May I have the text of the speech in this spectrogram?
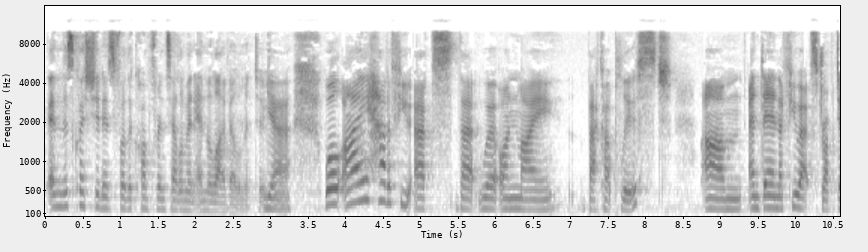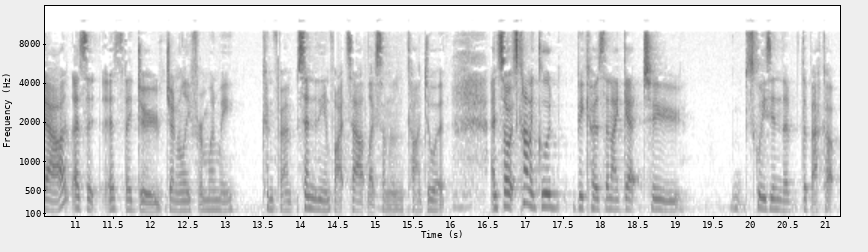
and this question is for the conference element and the live element too. Yeah. Well, I had a few acts that were on my backup list. Um, and then a few acts dropped out, as it as they do generally from when we confirm send the invites out. Like some of them can't do it, and so it's kind of good because then I get to squeeze in the the backup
